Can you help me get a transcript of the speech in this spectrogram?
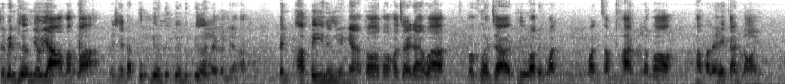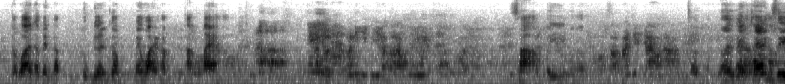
จะเป็นเทอมยาวๆมากกว่า ไม่ใช่แบบทุกเดือนทุกเดือนทุกเดือนอะไรแบบเนี้ยครับเป็นอะปีหนึ่งอย่างเงี้ยก็ก็เข้าใจได้ว่าก็ควรจะถือว่าเป็นวัน วันสำคัญ แล้วก็ทำอะไรให้กันหน่อย แต่ว่าถ้าเป็นแบบทุกเดือนก็ไม่ไหวครับทั้งแตกครับใกล้ตอนนะตอนนี้กี่ปีแล้วครับพี่สามปีมั้งครับสามห้าเจ็ดเก้านะเอออย่าแช่งสิ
